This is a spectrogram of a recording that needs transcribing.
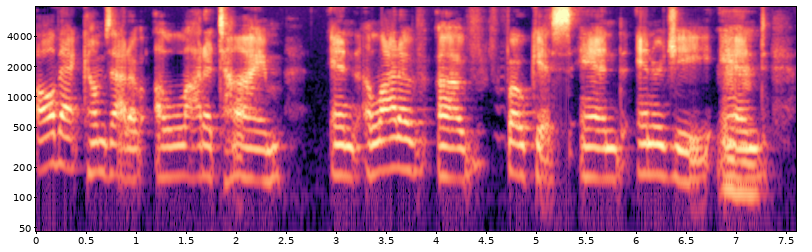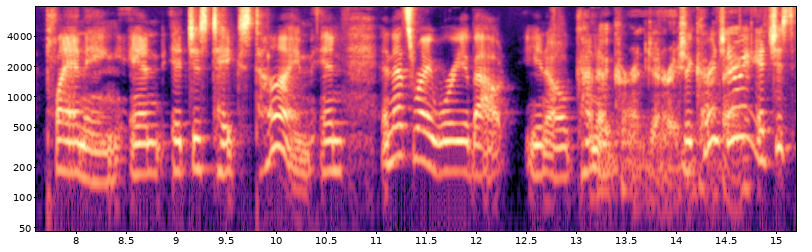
all that comes out of a lot of time and a lot of uh, focus and energy Mm-hmm. and planning. And it just takes time. And, and that's where I worry about, you know, kind of current generation. the current generation it's just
